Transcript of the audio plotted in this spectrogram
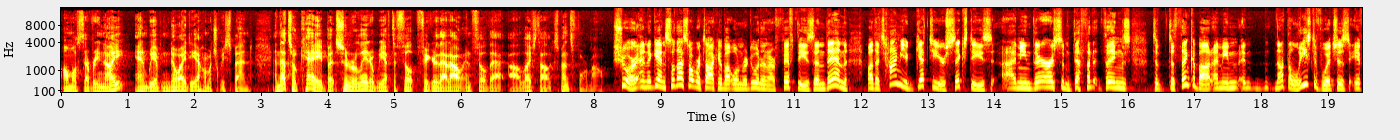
almost every night and we have no idea how much we spend. And that's okay but sooner or later we have to fill, figure that out and fill that uh, lifestyle expense form out. Sure and again so that's what we're talking about when we're doing in our 50s and then by the time you get to your 60s i mean there are some definite things to, to think about. I mean not the least of which is if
